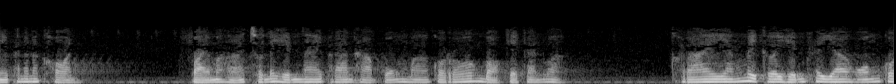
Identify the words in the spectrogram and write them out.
ในพระนคร ฝ่ายมหาชนได้เห็นนายพรานหาหงมาก็ร้องบอกแก่กันว่า ใครยังไม่เคยเห็นพระยาหงก็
